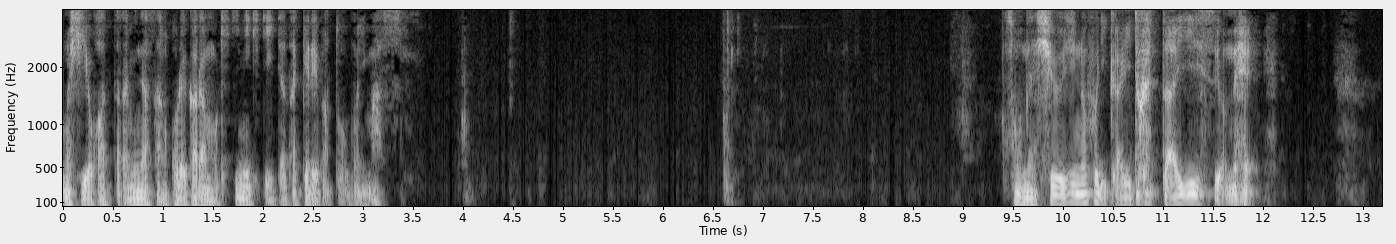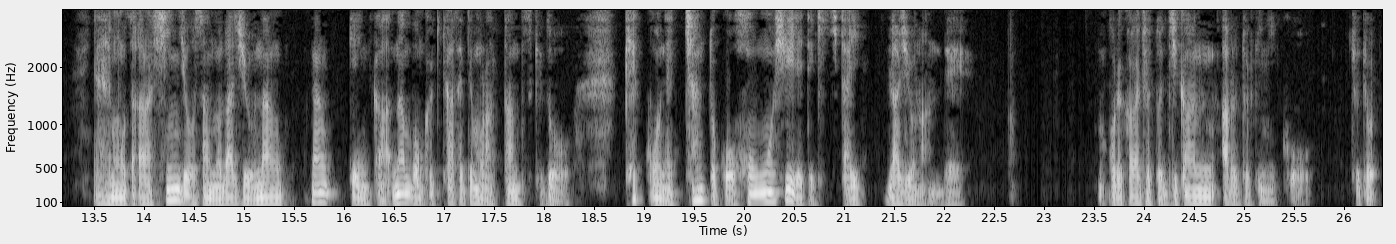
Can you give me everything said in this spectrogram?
もしよかったら皆さんこれからも聞きに来ていただければと思います。そうね、習字の振り返りとか大事ですよね。いや、もうだから新庄さんのラジオ何、何件か何本か聞かせてもらったんですけど、結構ね、ちゃんとこう本を仕入れて聞きたいラジオなんで、これからちょっと時間ある時にこう、ちょっと、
